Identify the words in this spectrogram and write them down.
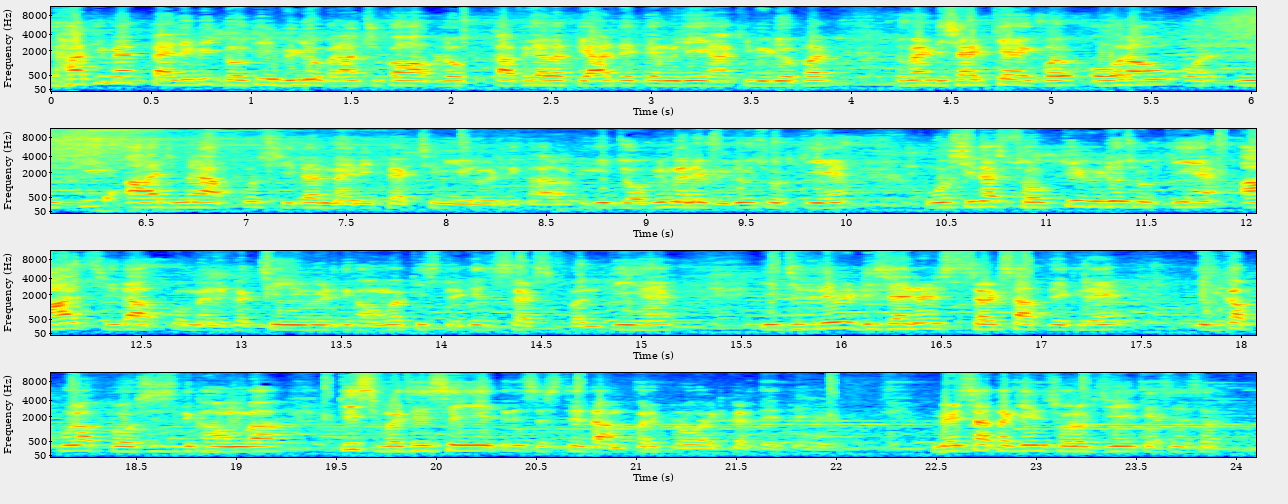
यहाँ की मैं पहले भी दो तीन वीडियो बना चुका हूँ, आप लोग काफ़ी ज़्यादा प्यार देते हैं मुझे यहाँ की वीडियो पर। तो मैं डिसाइड किया एक बार और आऊँ और इनकी आज मैं आपको सीधा मैन्युफैक्चरिंग यूनिट दिखा रहा हूँ, क्योंकि जो भी मैंने वीडियो शूट किए हैं, वो सीधा शॉप की वीडियो शूट की हैं। आज सीधा आपको मैन्युफैक्चरिंग यूनिट दिखाऊँगा किस तरीके से शर्ट्स बनती हैं। ये जितने भी डिज़ाइनर शर्ट्स आप देख रहे हैं, इनका पूरा प्रोसेस दिखाऊँगा, किस वजह से ये इतने सस्ते दाम पर प्रोवाइड कर देते हैं। मेरे साथ अगेन सौरभ जी कैसे सर?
